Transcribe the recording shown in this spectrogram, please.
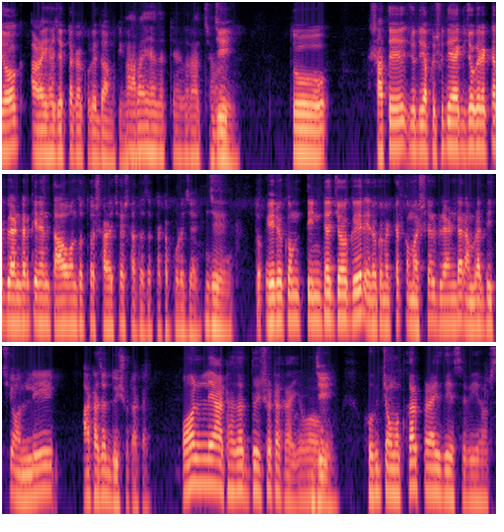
জগ আড়াই হাজার টাকা করে দাম কিন্তু। আড়াই হাজার টাকা করে আচ্ছা। জি তো সাথে যদি আপনি শুধু এক জগের একটা ব্লেন্ডার কিনেন তাও অন্তত সাড়ে ছয় সাত হাজার টাকা পড়ে যায়। জি। তো এরকম তিনটা জগের এরকম একটা কমার্শিয়াল ব্লেন্ডার আমরা দিচ্ছি অনলি আট হাজার দুইশো টাকায়। অনলি আট হাজার দুইশো টাকায় ও, জি। খুবই চমৎকার প্রাইস দিয়েছে ভিউয়ার্স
